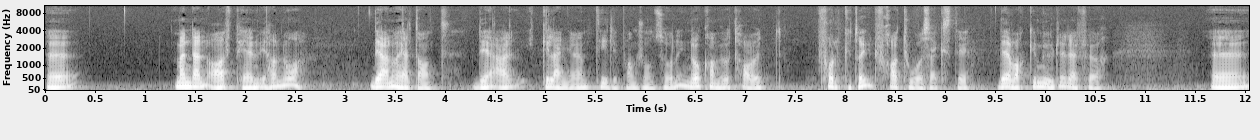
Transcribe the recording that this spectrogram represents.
Eh, men den AFP-en vi har nå, det er noe helt annet. Det er ikke lenger en tidligpensjonsordning. Nå kan vi jo ta ut folketrygd fra 62. Det var ikke mulig det før. Eh,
